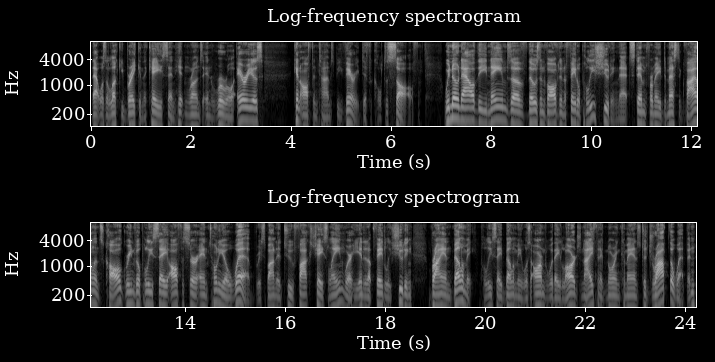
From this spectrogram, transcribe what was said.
that was a lucky break in the case, and hit and runs in rural areas can oftentimes be very difficult to solve. We know now the names of those involved in a fatal police shooting that stemmed from a domestic violence call. Greenville police say Officer Antonio Webb responded to Fox Chase Lane, where he ended up fatally shooting Brian Bellamy. Police say Bellamy was armed with a large knife and ignoring commands to drop the weapon.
